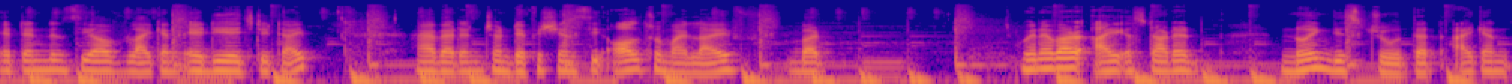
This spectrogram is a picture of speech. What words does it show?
a tendency of like an adhd type i have attention deficiency all through my life but whenever i started knowing this truth that i can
